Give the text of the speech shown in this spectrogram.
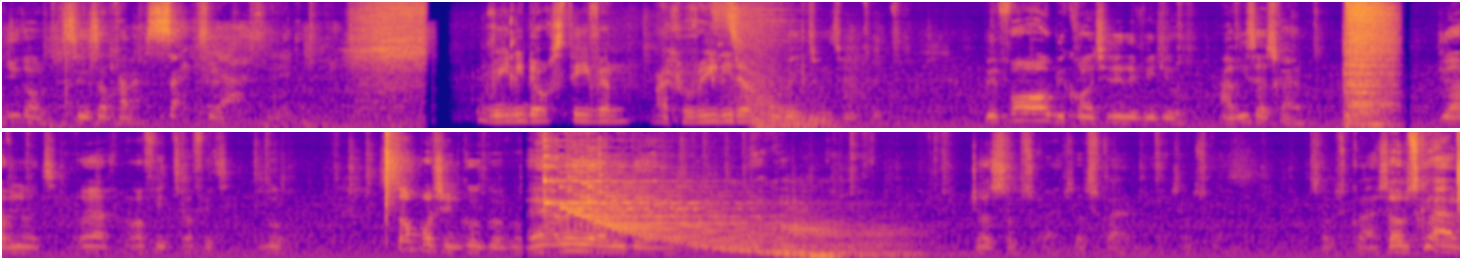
you're gonna see some kind of sexy ass nigga. Really though, Steven? Like really though? Wait, wait, wait, wait. Before we continue the video, have you subscribed? You have not. Oh yeah, off it, off it. Go. Stop watching. Go, go, go. Yeah, wait, yeah, wait. Just subscribe, subscribe, subscribe, subscribe, subscribe.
